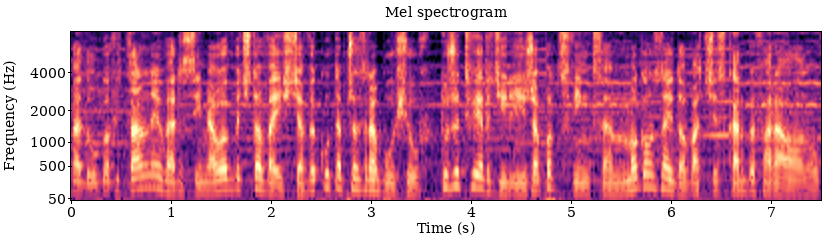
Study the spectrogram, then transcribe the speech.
Według oficjalnej wersji miały być to wejścia wykute przez rabusiów, którzy twierdzili, że pod Sfinksem mogą znajdować się skarby faraonów.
